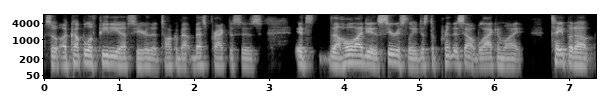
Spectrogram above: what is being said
So a couple of PDFs here that talk about best practices. It's the whole idea is seriously just to print this out black and white, tape it up,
